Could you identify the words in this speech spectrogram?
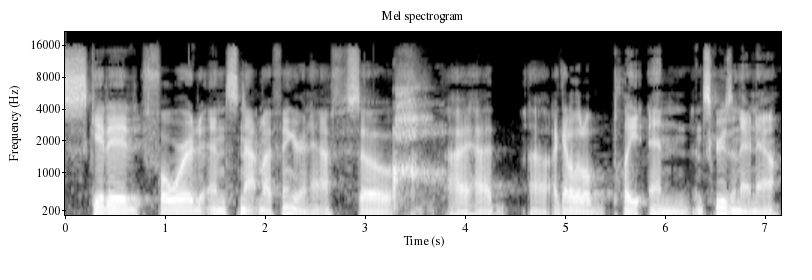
skidded forward and snapped my finger in half. So I had uh, I got a little plate and, and screws in there now.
